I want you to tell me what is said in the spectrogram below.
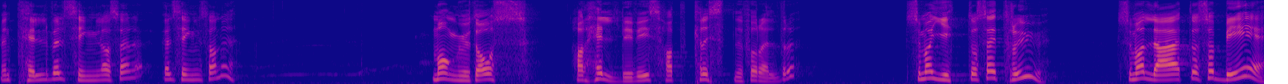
Men tell velsignelsene. Mange av oss har heldigvis hatt kristne foreldre som har gitt oss ei tru, som har lært oss å be.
